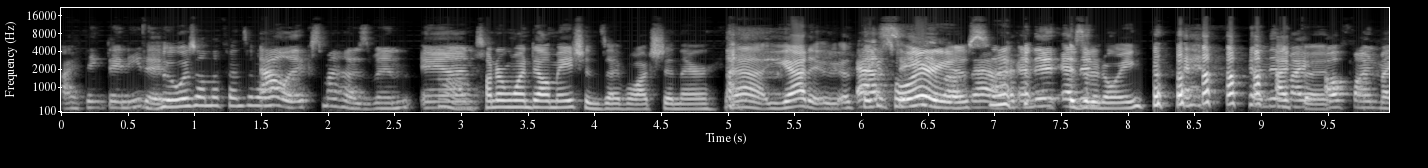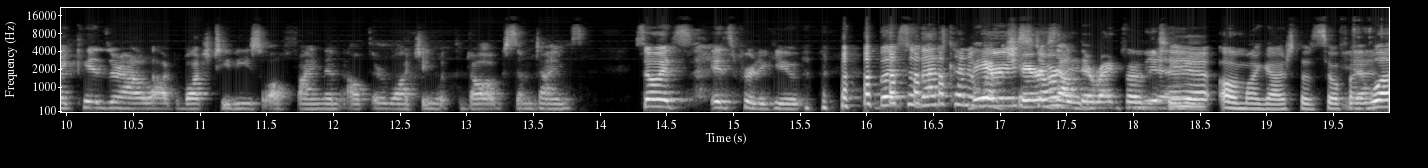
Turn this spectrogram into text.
I think they need it. Who was on the fence about? Alex, my husband, Oh, and 101 Dalmatians I've watched in there. Yeah, you got to. I think it's hilarious. and then and Is it annoying? and then I my. I'll find my kids are not allowed to watch TV, so I'll find them out there watching with the dogs sometimes. So it's it's pretty cute. But so that's kind of They where have it chairs started. out there right in front of the Yeah. TV. Yeah. Oh my gosh, that's so funny. Yeah. What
